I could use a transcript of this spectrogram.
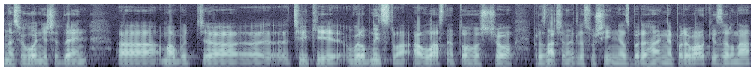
на сьогоднішній день, мабуть, е, е, тільки виробництва, а власне того, що призначене для сушіння, зберігання перевалки зерна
